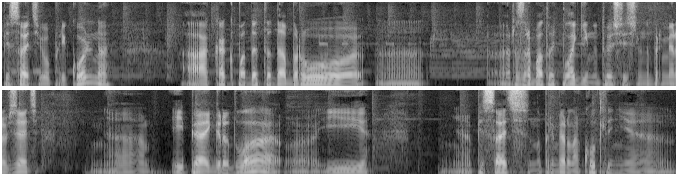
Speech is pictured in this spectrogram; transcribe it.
писать его прикольно, а как под это добро э, разрабатывать плагины. То есть если, например, взять э, API Gradle э, и э, писать, например, на Kotlin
